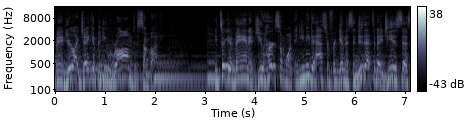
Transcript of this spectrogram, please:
man, you're like Jacob and you wronged somebody. You took advantage, you hurt someone, and you need to ask for forgiveness and do that today. Jesus says,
